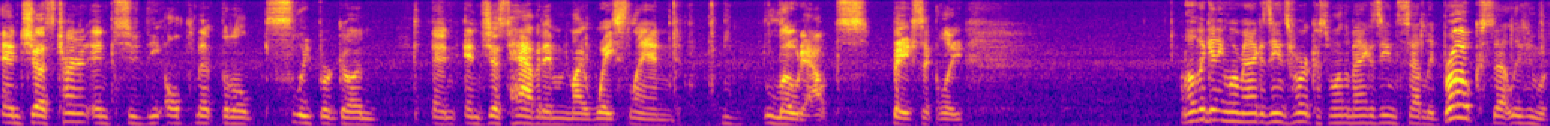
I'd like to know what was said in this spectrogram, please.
and just turn it into the ultimate little sleeper gun and and just have it in my wasteland loadouts basically. I'll be getting more magazines for it because one of the magazines sadly broke, so that leaves me with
